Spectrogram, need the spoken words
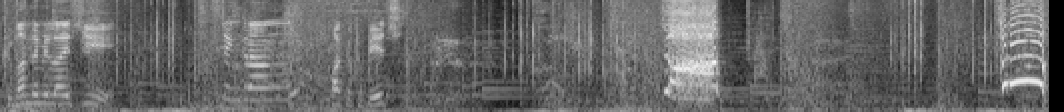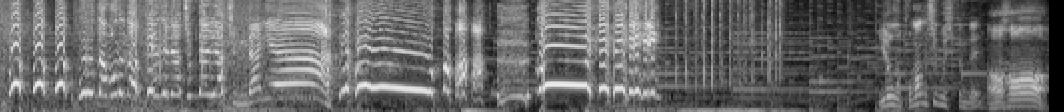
그만 내밀라 했지. 쨍그랑. 바크 그 비치 쫙! 진단이야! 이러고 도망치고 싶은데? 어허.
